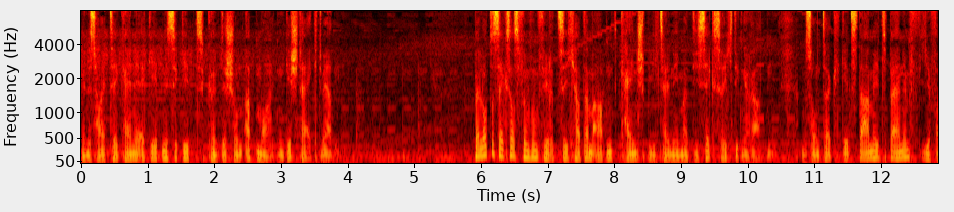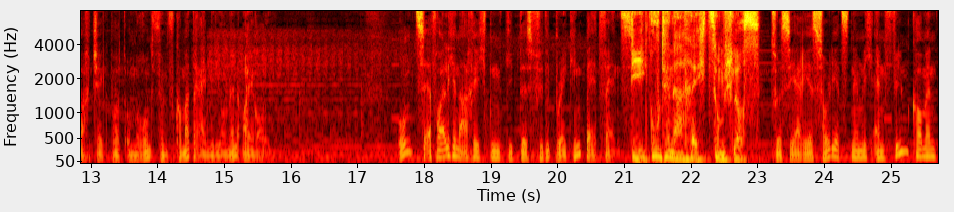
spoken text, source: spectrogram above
Wenn es heute keine Ergebnisse gibt, könnte schon ab morgen gestreikt werden. Bei Lotto 6 aus 45 hat am Abend kein Spielteilnehmer die sechs richtigen erraten. Am Sonntag geht es damit bei einem Vierfach-Jackpot um rund 5,3 Millionen Euro. Und erfreuliche Nachrichten gibt es für die Breaking Bad-Fans. Die gute Nachricht zum Schluss. Zur Serie soll jetzt nämlich ein Film kommen.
